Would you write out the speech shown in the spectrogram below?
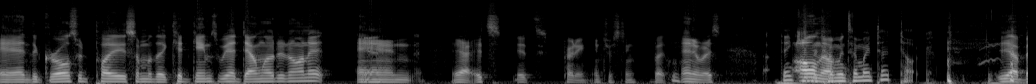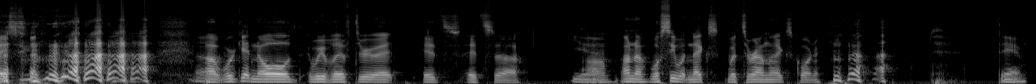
and the girls would play some of the kid games we had downloaded on it, and yeah, it's it's pretty interesting. But anyways, Thank you I'll for know. coming to my TED talk. yeah, basically, uh, Uh, we're getting old. We've lived through it. It's it's uh, yeah, um, I don't know. We'll see what next what's around the next corner. damn.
